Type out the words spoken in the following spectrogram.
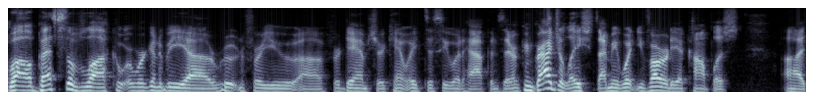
well, best of luck. We're, we're going to be uh, rooting for you uh, for damn sure. Can't wait to see what happens there. And congratulations. I mean, what you've already accomplished. Uh,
